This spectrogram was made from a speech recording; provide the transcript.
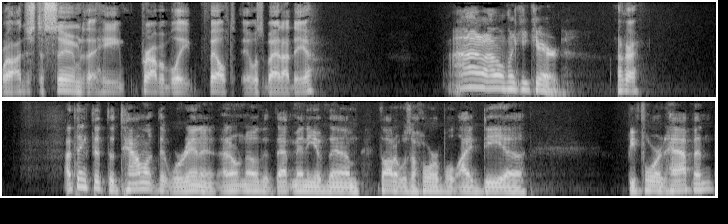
Well, I just assumed that he probably felt it was a bad idea. I, I don't think he cared. Okay. I think that the talent that were in it, I don't know that that many of them thought it was a horrible idea before it happened.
